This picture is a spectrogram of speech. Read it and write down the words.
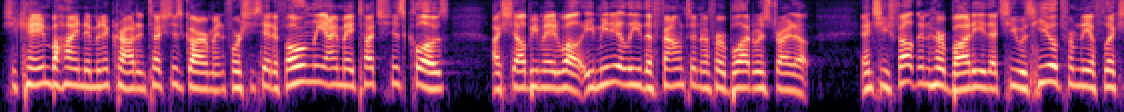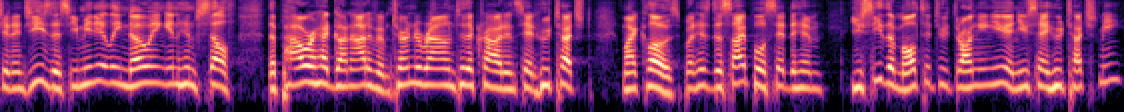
she came behind him in a crowd and touched his garment, for she said, If only I may touch his clothes, I shall be made well. Immediately the fountain of her blood was dried up and she felt in her body that she was healed from the affliction. And Jesus, immediately knowing in himself the power had gone out of him, turned around to the crowd and said, Who touched my clothes? But his disciples said to him, You see the multitude thronging you, and you say, Who touched me?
